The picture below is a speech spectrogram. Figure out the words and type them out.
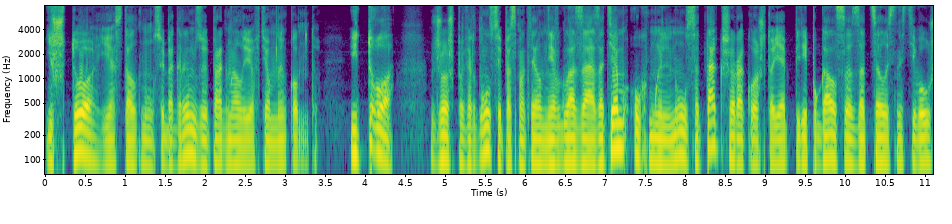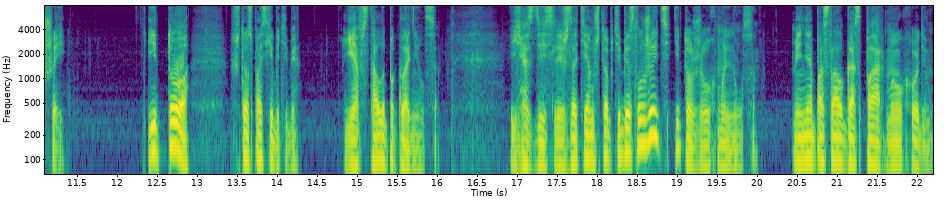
«И что?» — я столкнул себя Грымзу и прогнал ее в темную комнату. «И то!» Джош повернулся и посмотрел мне в глаза, а затем ухмыльнулся так широко, что я перепугался за целостность его ушей. «И то, что спасибо тебе». Я встал и поклонился. «Я здесь лишь за тем, чтобы тебе служить», и тоже ухмыльнулся. Меня послал Гаспар, мы уходим.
